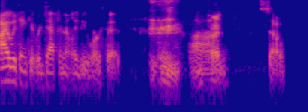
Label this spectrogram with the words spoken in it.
I would think it would definitely be worth it. Um, okay. So,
